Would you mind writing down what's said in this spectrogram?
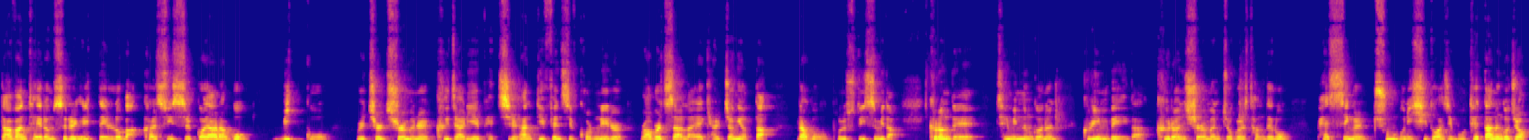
다반테 애덤스를 1대1로 마크할 수 있을 거야 라고 믿고 리처드 셔먼을 그 자리에 배치를 한 defensive coordinator 로버트 살라의 결정이었다 라고 볼 수도 있습니다. 그런데 재밌는 거는 그린베이가 그런 셔먼 쪽을 상대로 passing을 충분히 시도하지 못했다는 거죠.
